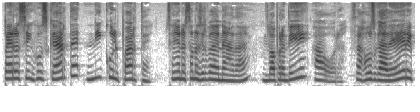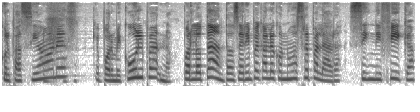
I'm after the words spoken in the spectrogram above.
pero sin juzgarte ni culparte. Señor, esto no sirve de nada, ¿eh? Lo aprendí ahora. O sea, juzgadera y culpaciones, que por mi culpa, no. Por lo tanto, ser impecable con nuestra palabra significa,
